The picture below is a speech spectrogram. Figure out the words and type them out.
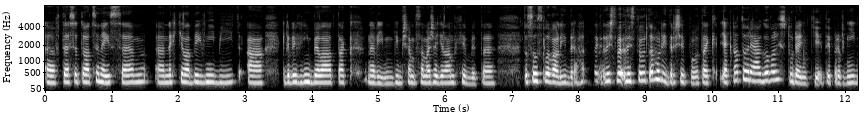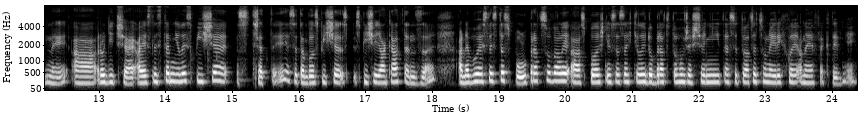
e, v té situaci nejsem, e, nechtěla bych v ní být a kdyby v ní byla, tak nevím, vím sama, že dělám chyby. To, je, to jsou slova lídra. Tak když jsme, když jsme u toho leadershipu, tak jak na to reagovali studenti ty první dny a rodiče a jestli jste měli spíše střety, jestli tam byl spíše, spíše nějaká tenze, anebo jestli jste spolupracovali spolupracovali a společně se se chtěli dobrat toho řešení té situace co nejrychleji a nejefektivněji.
